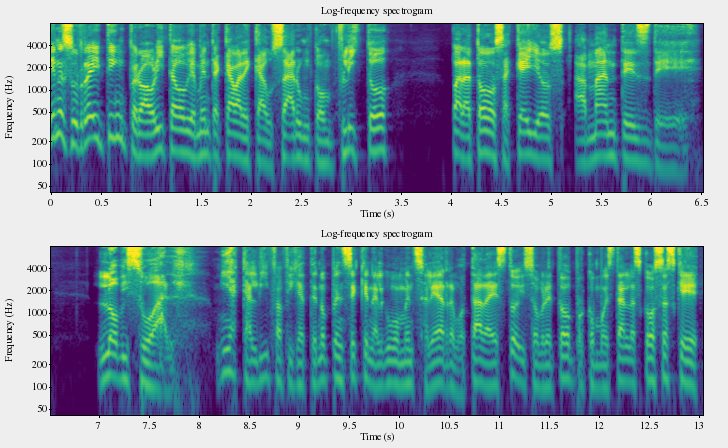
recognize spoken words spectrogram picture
tiene su rating, pero ahorita obviamente acaba de causar un conflicto para todos aquellos amantes de lo visual. Mía Califa, fíjate, no pensé que en algún momento saliera rebotada esto y sobre todo por cómo están las cosas que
